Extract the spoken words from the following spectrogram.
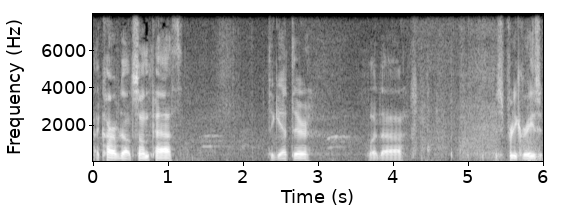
I carved out some path to get there, but uh, it's pretty crazy.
